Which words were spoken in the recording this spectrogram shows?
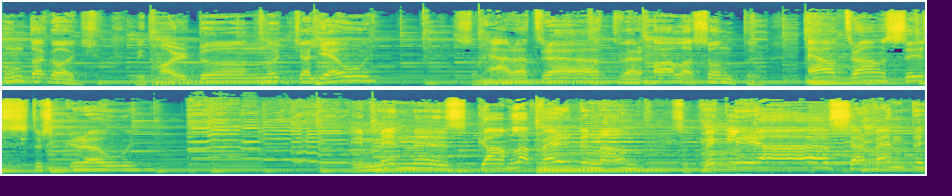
hundagodj Vid hardu nudja ljau Som herra trætt ver alla sundur Av transistor skrói. I minnes gamla Ferdinand Så kvicklig jag servente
